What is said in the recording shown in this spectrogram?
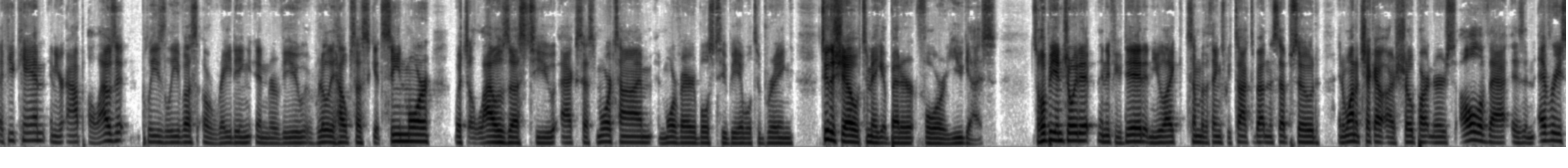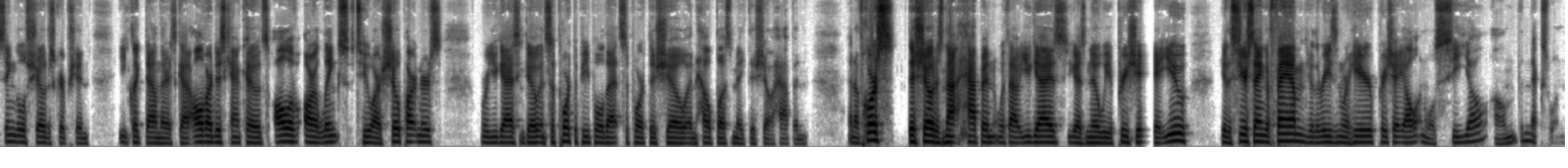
If you can and your app allows it, please leave us a rating and review. It really helps us get seen more, which allows us to access more time and more variables to be able to bring to the show to make it better for you guys. So, hope you enjoyed it. And if you did and you liked some of the things we talked about in this episode and want to check out our show partners, all of that is in every single show description. You can click down there. It's got all of our discount codes, all of our links to our show partners where you guys can go and support the people that support this show and help us make this show happen. And of course, this show does not happen without you guys. You guys know we appreciate you. You're the Serious Angler fam. You're the reason we're here. Appreciate y'all, and we'll see y'all on the next one.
